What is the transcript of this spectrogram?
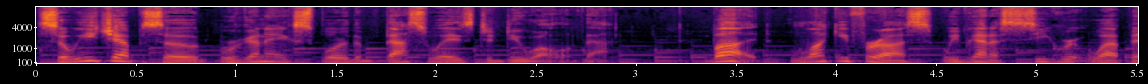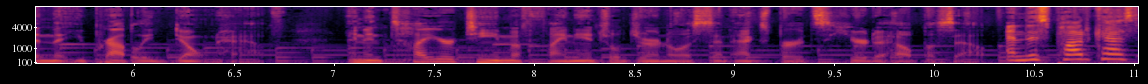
So each episode, we're going to explore the best ways to do all of that. But lucky for us, we've got a secret weapon that you probably don't have an entire team of financial journalists and experts here to help us out. And this podcast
